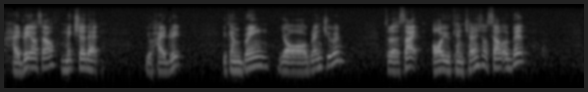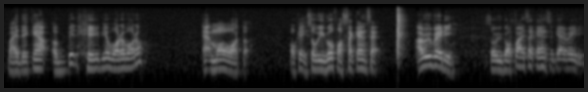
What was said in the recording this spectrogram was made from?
Hydrate yourself. Make sure that you hydrate. You can bring your grandchildren to the side, or you can challenge yourself a bit by taking out a bit heavier water bottle. Add more water. Okay, so we go for second set. Are we ready? So we got five seconds to get ready.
